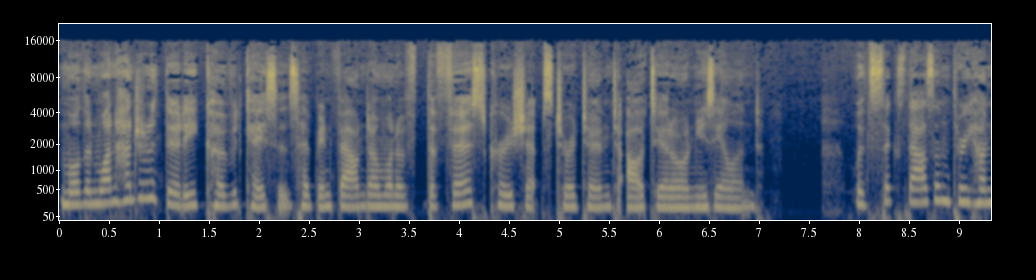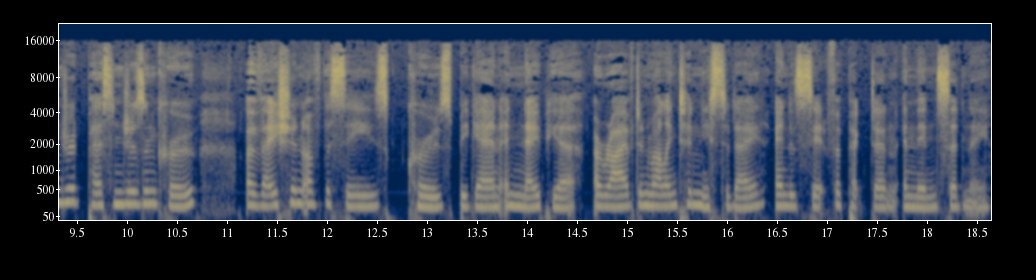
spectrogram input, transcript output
More than 130 COVID cases have been found on one of the first cruise ships to return to Aotearoa, New Zealand. With 6,300 passengers and crew, Ovation of the Seas cruise began in Napier, arrived in Wellington yesterday, and is set for Picton and then Sydney.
